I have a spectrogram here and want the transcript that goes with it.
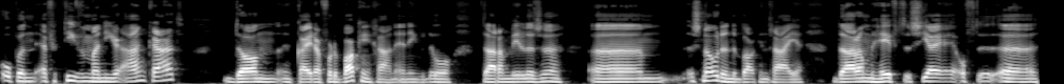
op een effectieve manier aankaart, dan kan je daar voor de bak in gaan. En ik bedoel, daarom willen ze ehm, Snowden de bak in draaien. Daarom heeft de CIA, of de, eh,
